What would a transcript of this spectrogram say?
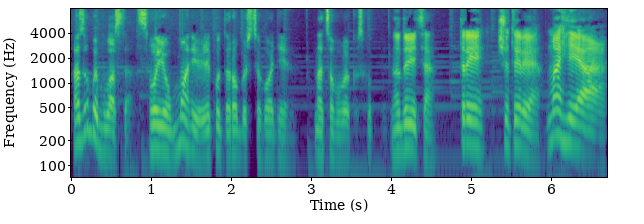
а зроби, будь ласка, свою магію, яку ти робиш сьогодні на цьому випуску. ну дивіться, три, чотири. Магія!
